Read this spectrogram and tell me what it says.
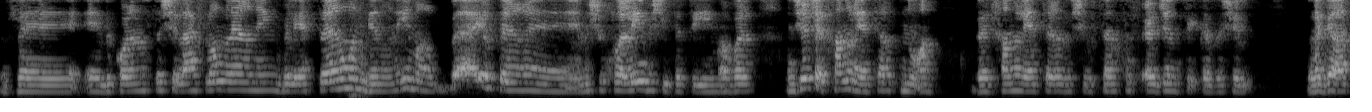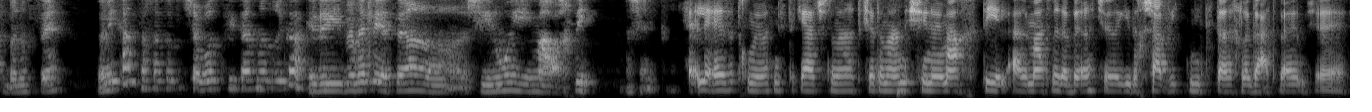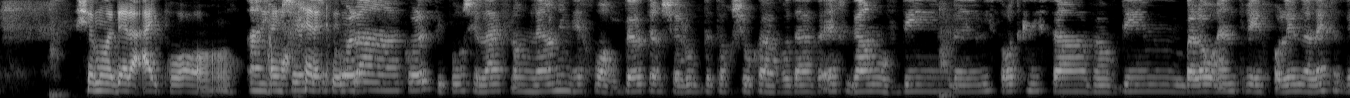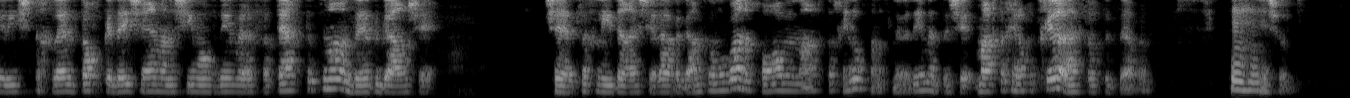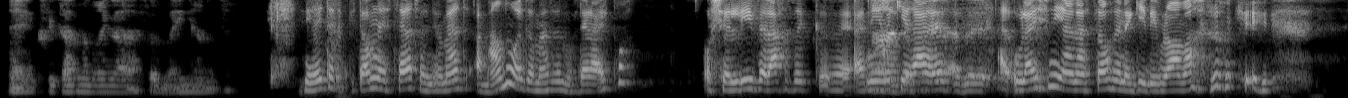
ובכל הנושא של lifelong learning, ולייצר מנגנונים הרבה יותר אה, משוכללים ושיטתיים, אבל אני חושבת שהתחלנו לייצר תנועה והתחלנו לייצר איזשהו sense of urgency כזה של לגעת בנושא, ומכאן צריך לעשות עכשיו עוד קפיצת מדרגה, כדי באמת לייצר שינוי מערכתי, מה שנקרא. לאיזה תחומים את מסתכלת כשאת אומרת, כשאת אומרת שינוי מערכתי, על מה את מדברת שנגיד עכשיו נצטרך לגעת בהם, ש... שמודל האייפרו היה חלק ממנו. אני חושבת שכל הסיפור של lifelong learning, איך הוא הרבה יותר שלוב בתוך שוק העבודה, ואיך גם עובדים במשרות כניסה ועובדים ב-low entry יכולים ללכת ולהשתכלל תוך כדי שהם אנשים עובדים ולפתח את עצמם, זה אתגר ש... שצריך להידרש אליו, וגם כמובן אחורה במערכת החינוך, אנחנו יודעים את זה, שמערכת החינוך התחילה לעשות את זה, אבל mm-hmm. יש עוד אה, קפיצת מדרגה לעשות בעניין הזה. אני פתאום נעצרת ואני אומרת, אמרנו רגע מה זה מודל אייפרו? או שלי ולך זה כזה, אני 아, אה, מכירה, זה. אולי שנייה נעצור ונגיד אם לא אמרנו, כי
